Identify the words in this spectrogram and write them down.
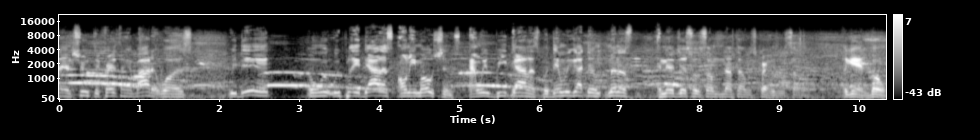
And in truth, the crazy thing about it was we did. We, we played Dallas on emotions, and we beat Dallas. But then we got the Minnesota, and there just was something else that was crazy. So, again, boom.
